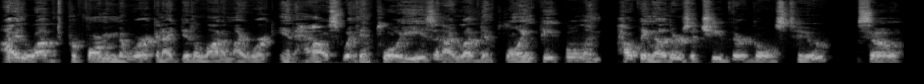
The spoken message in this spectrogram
I loved performing the work and I did a lot of my work in house with employees and I loved employing people and helping others achieve their goals too. So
